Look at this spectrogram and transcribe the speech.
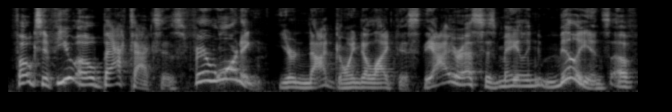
Folks, if you owe back taxes, fair warning, you're not going to like this. The IRS is mailing millions of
